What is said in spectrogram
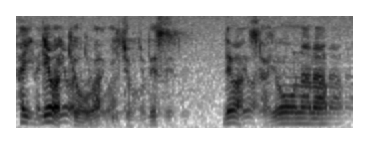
はい、では今日は以上です。では、さようなら。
